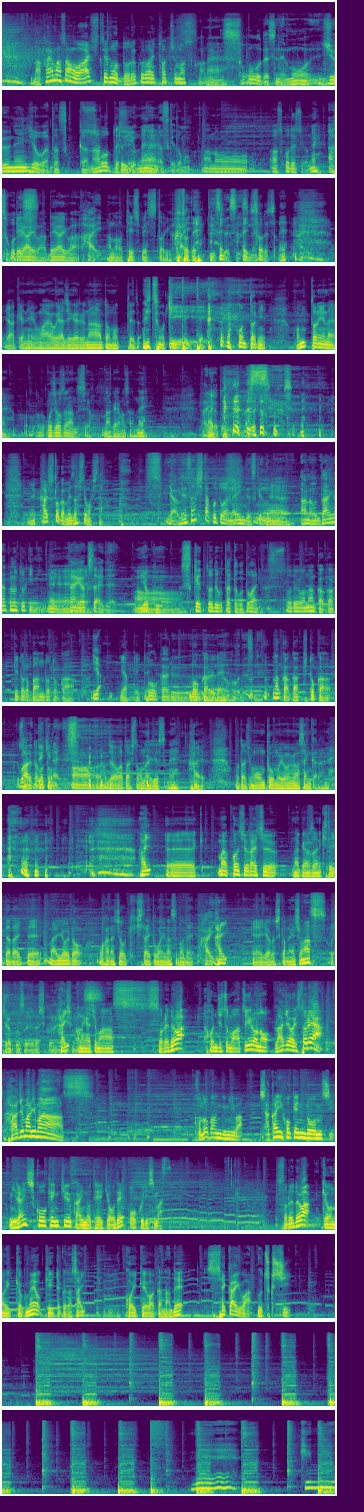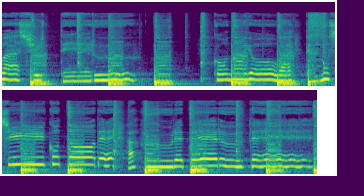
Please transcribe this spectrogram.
中山さんお会いしてもうどれくらい経ちますかね？そうですね、もう10年以上は経つかなそうという思いますけども。あのあそこですよね。あそこです。出会いは出会いは、はい。あの T スペースということで、はい T スペースですね。はいそうですね、はい。やけにうまい親父がいるなと思っていつも聞いていて。本当に本当にねお上手なんですよ。中山さんね。ありがとうございます。そうですよね。え歌手とか目指してました？いや、目指したことはないんですけども、ねあの大学の時にええ。大学祭であよーく助っ人で歌ったことはあります。それはなんか楽器とかバンドとかいや、やっていて？ボーカルボーカルで？の方ですね。なんか楽器とかされたこと？はできないです。ああじゃあ私と同じですね。はい。私も音符も読めませんからね。はい、えーまあ、今週来週中山さんに来ていただいてまあいろいろお話をお聞きしたいと思いますので。はいえーよろしくお願いします。こちらこそよろしくお願はいいします。お願いします。それでは本日も厚弘のラジオヒストリア始まります。この番組は社会保険労務士未来志向研究会の提供でお送りします。それでは今日の1曲目を聴いてください。小池若菜で「世界は美しい」君は知ってる。この世は楽しいことで溢れてるって。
